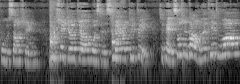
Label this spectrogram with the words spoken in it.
铺搜寻麻雀啾啾或是 Sparrow Tui Tui，就可以搜寻到我们的贴图哦。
